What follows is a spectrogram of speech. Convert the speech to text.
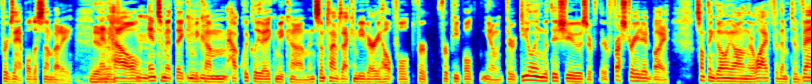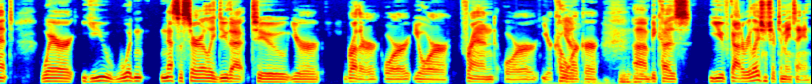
for example, to somebody, Yeah. and how Mm. intimate they can Mhm. become, how quickly they can become, and sometimes that can be very helpful for for people. You know, they're dealing with issues or if they're frustrated by something going on in their life, for them to vent, where you wouldn't necessarily do that to your brother or your friend or your coworker Mhm. um, because you've got a relationship to maintain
